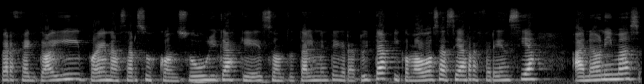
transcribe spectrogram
Perfecto, ahí pueden hacer sus consultas que son totalmente gratuitas y como vos hacías referencia, anónimas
